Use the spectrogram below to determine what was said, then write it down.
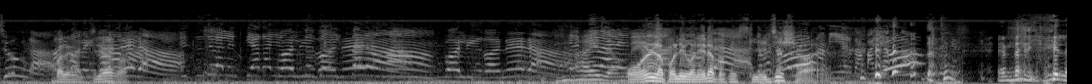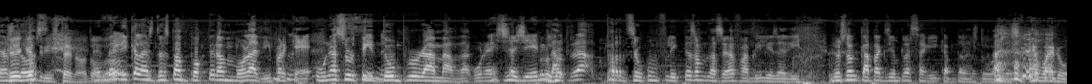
Chunga. Valenciaga. Esto es de Valenciaga, yo poligonera. Poligonera. Ai, Déu meu. Oh, la poligonera, perquè és lleig això, eh? Hem de dir que les Que- que dos... triste, no, todo? Hem de dir que les dos tampoc tenen molt a dir, perquè una ha sortit d'un programa de conèixer gent i l'altra per seu conflictes amb la seva família, és a dir, no són cap exemple a seguir cap de les dues. Així que, bueno,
